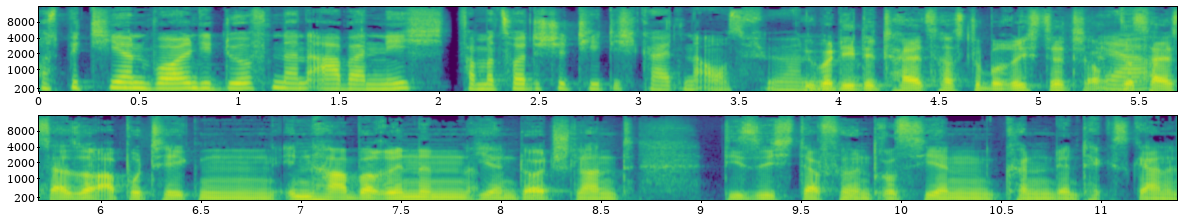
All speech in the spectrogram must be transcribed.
hospitieren wollen. Die dürfen dann aber nicht pharmazeutische Tätigkeiten ausführen. Über die Details hast du berichtet. Ja. Das heißt also, Apothekeninhaberinnen hier in Deutschland die sich dafür interessieren, können den Text gerne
